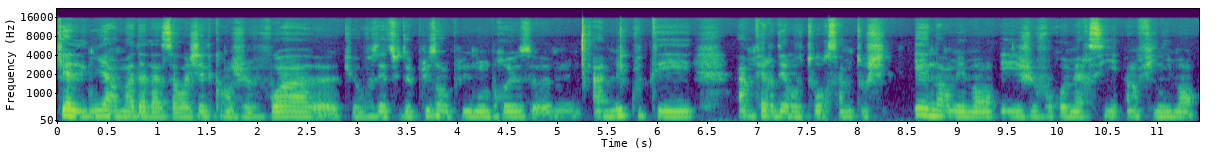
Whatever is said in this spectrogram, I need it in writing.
quel ni'ma d'Allah quand je vois euh, que vous êtes de plus en plus nombreuses euh, à m'écouter, à me faire des retours. Ça me touche énormément et je vous remercie infiniment.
